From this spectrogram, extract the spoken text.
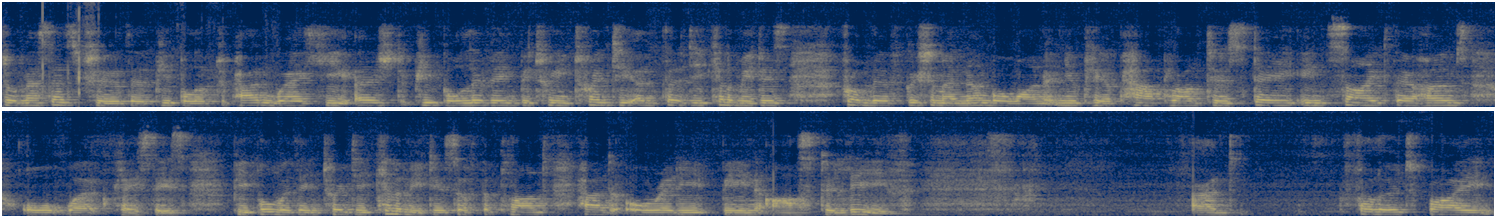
A message to the people of Japan where he urged people living between 20 and 30 kilometers from the Fukushima number one nuclear power plant to stay inside their homes or workplaces. People within 20 kilometers of the plant had already been asked to leave. And followed by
